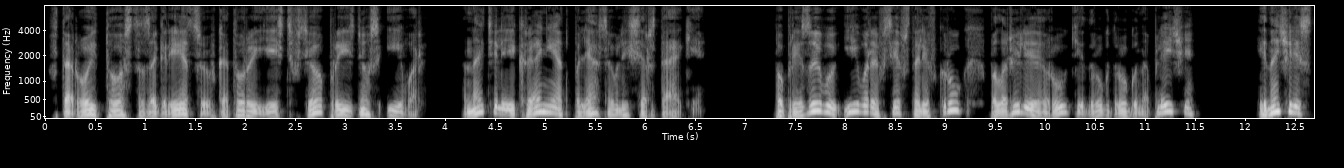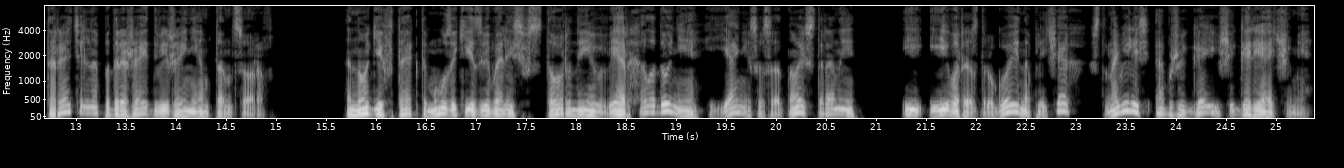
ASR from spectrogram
Второй тост за Грецию, в которой есть все, произнес Ивар. На телеэкране отплясывали сертаки. По призыву Ивара все встали в круг, положили руки друг другу на плечи и начали старательно подражать движениям танцоров. Ноги в такт музыки извивались в стороны и вверх, а ладони Яниса с одной стороны и Ивара с другой на плечах становились обжигающе горячими.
